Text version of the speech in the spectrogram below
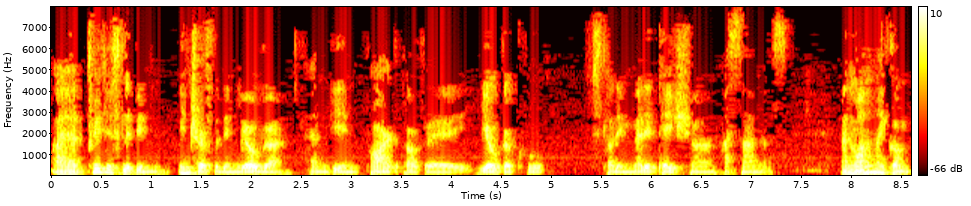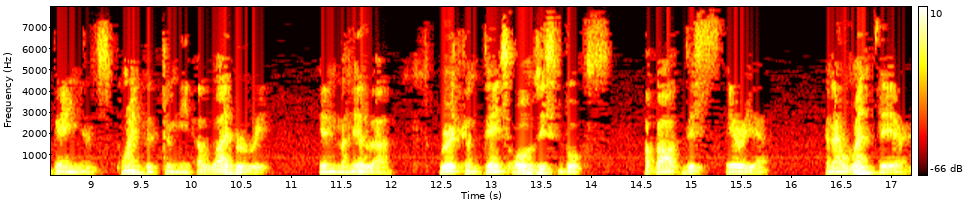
I had previously been interested in yoga and been part of a yoga group studying meditation, asanas. And one of my companions pointed to me a library in Manila where it contains all these books about this area. And I went there,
